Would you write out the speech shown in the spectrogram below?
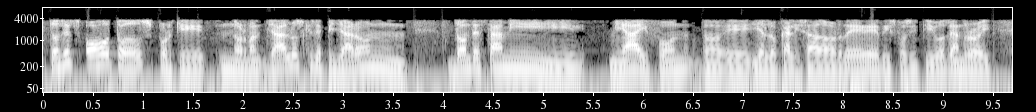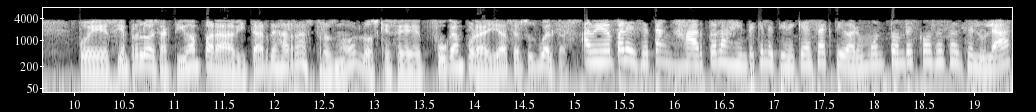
Entonces, ojo todos, porque normal, ya los que se pillaron dónde está mi, mi iPhone eh, y el localizador de dispositivos de Android, pues siempre lo desactivan para evitar dejar rastros, ¿no? Los que se fugan por ahí a hacer sus vueltas. A mí me parece tan harto la gente que le tiene que desactivar un montón de cosas al celular.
